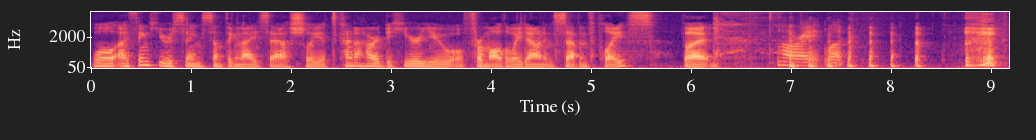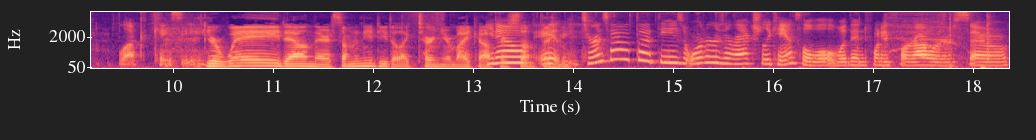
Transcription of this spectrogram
well, I think you were saying something nice, Ashli. It's kind of hard to hear you from all the way down in seventh place, but all right, look, look, Casey. you're way down there, so I'm gonna need you to like turn your mic up You or know, something. it turns out that these orders are actually cancelable within 24 hours, so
